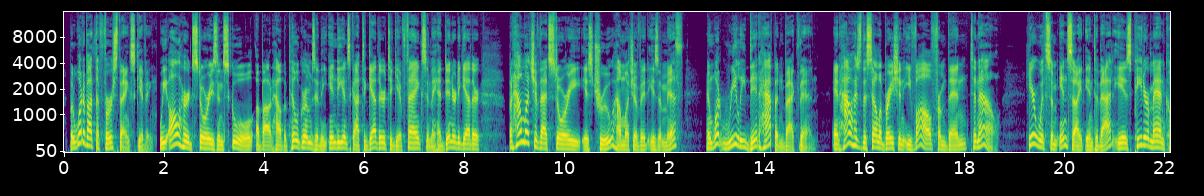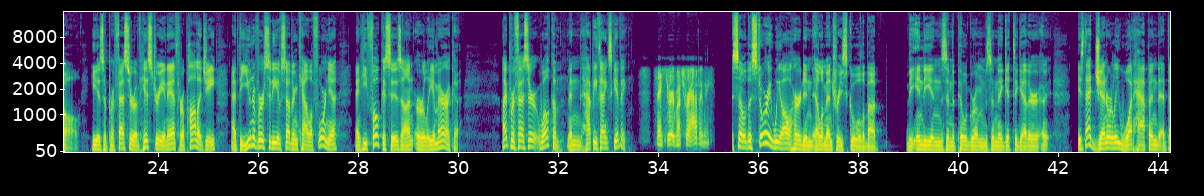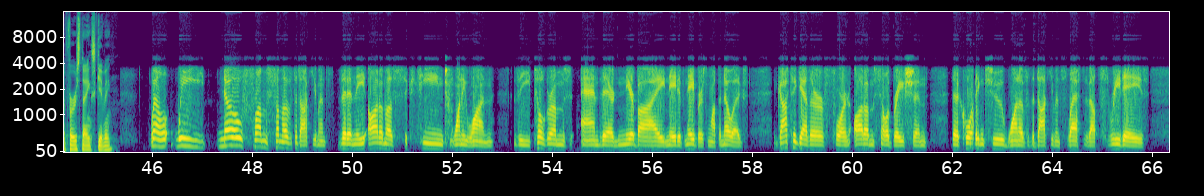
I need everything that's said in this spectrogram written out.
But what about the first Thanksgiving? We all heard stories in school about how the Pilgrims and the Indians got together to give thanks and they had dinner together. But how much of that story is true? How much of it is a myth? And what really did happen back then? And how has the celebration evolved from then to now? Here with some insight into that is Peter Mancall. He is a professor of history and anthropology at the University of Southern California and he focuses on early America. Hi, Professor. Welcome and happy Thanksgiving. Thank you very much for having me. So, the story we all heard in elementary school about the Indians and the Pilgrims and they get together, uh, is that generally what happened at the first Thanksgiving? Well, we know from some of the documents that in the autumn of 1621, the Pilgrims and their nearby native neighbors, Wampanoags, got together for an autumn celebration that, according to one of the documents, lasted about three days,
